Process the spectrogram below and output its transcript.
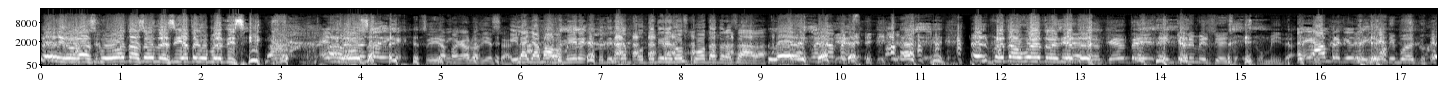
Le digo, las cuotas son de 7,25 El a dos años. dije- Sí, a pagarlo a 10 años. Y la llamaba, mire, usted tiene, que- usted tiene dos cuotas atrasadas. La- 50 pesos. el préstamo fue de 300. ¿Qué usted- ¿En qué lo invirtió? Dice, en comida. Es hambre que yo ¿En qué tipo de cosas?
